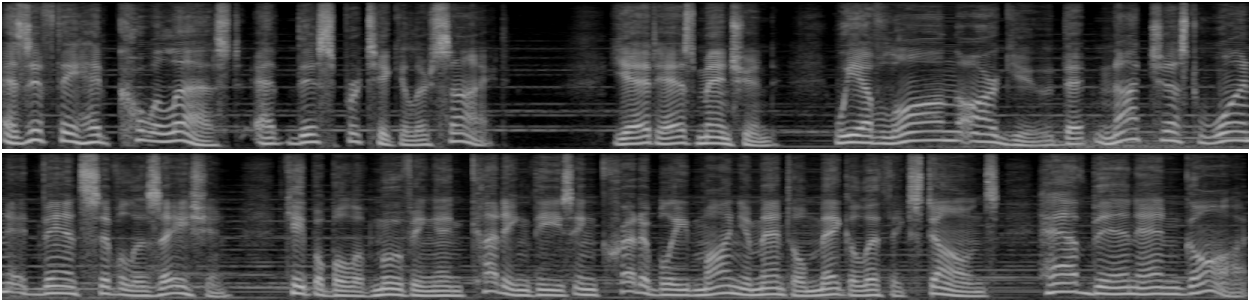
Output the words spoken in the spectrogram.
as if they had coalesced at this particular site. Yet, as mentioned, we have long argued that not just one advanced civilization, capable of moving and cutting these incredibly monumental megalithic stones, have been and gone,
